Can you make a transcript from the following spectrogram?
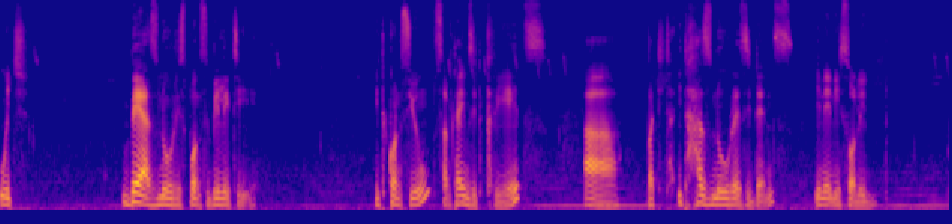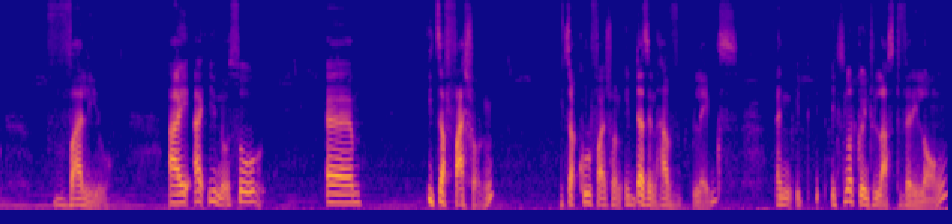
which bears no responsibility. It consumes, sometimes it creates, uh, but it, it has no residence in any solid value. I, I you know, so um, it's a fashion. It's a cool fashion. It doesn't have legs, and it, it, it's not going to last very long.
